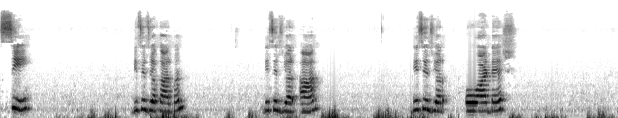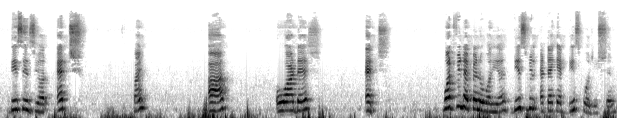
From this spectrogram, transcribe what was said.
C. This is your carbon. This is your R this is your OR dash. This is your H. Fine. R. OR dash. H. What will happen over here? This will attack at this position.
